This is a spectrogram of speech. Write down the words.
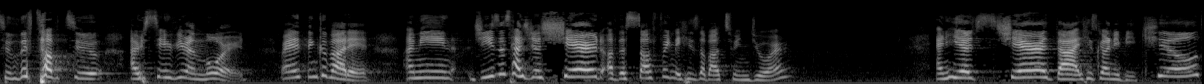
to lift up to our Savior and Lord. Right? Think about it. I mean, Jesus has just shared of the suffering that he's about to endure. And he has shared that he's going to be killed,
